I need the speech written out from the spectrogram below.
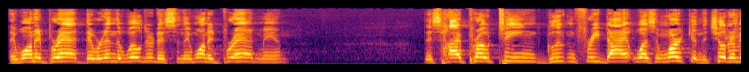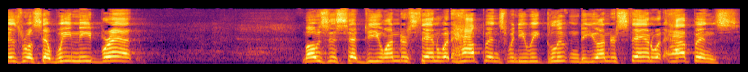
They wanted bread. They were in the wilderness and they wanted bread, man. This high protein, gluten free diet wasn't working. The children of Israel said, We need bread. Moses said, Do you understand what happens when you eat gluten? Do you understand what happens?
